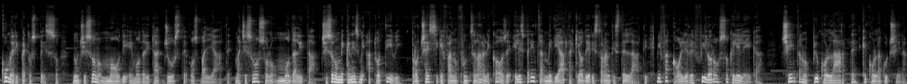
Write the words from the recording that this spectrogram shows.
Come ripeto spesso, non ci sono modi e modalità giuste o sbagliate, ma ci sono solo modalità. Ci sono meccanismi attuativi, processi che fanno funzionare le cose e l'esperienza immediata che ho dei ristoranti stellati mi fa cogliere il filo rosso che li lega. C'entrano più con l'arte che con la cucina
